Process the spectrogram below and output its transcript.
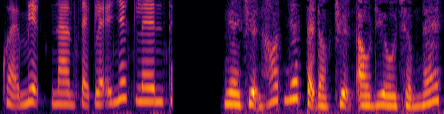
Khỏe miệng Nam Trạch Lễ nhếch lên. Nghe chuyện hot nhất tại đọc truyện audio.net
